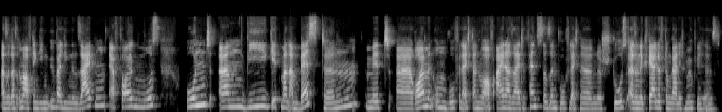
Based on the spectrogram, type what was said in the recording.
also dass immer auf den gegenüberliegenden Seiten erfolgen muss. Und ähm, wie geht man am besten mit äh, Räumen um, wo vielleicht dann nur auf einer Seite Fenster sind, wo vielleicht eine, eine Stoß, also eine Querlüftung gar nicht möglich ist?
